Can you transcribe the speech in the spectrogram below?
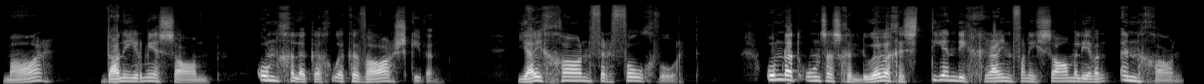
Maar dan hiermee saam ongelukkig ook 'n waarskuwing. Jy gaan vervolg word. Omdat ons as gelowiges teen die grein van die samelewing ingaan,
